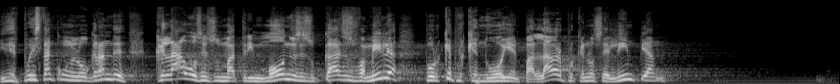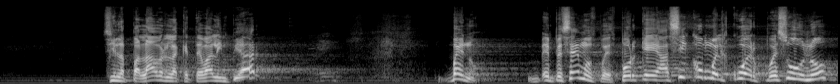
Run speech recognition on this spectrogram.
Y después están con los grandes clavos en sus matrimonios, en su casa, en su familia. ¿Por qué? Porque no oyen palabra, porque no se limpian. Si la palabra es la que te va a limpiar. Bueno, empecemos pues, porque así como el cuerpo es uno,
